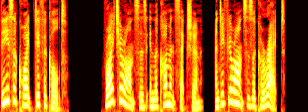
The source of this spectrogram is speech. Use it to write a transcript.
These are quite difficult. Write your answers in the comments section, and if your answers are correct,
